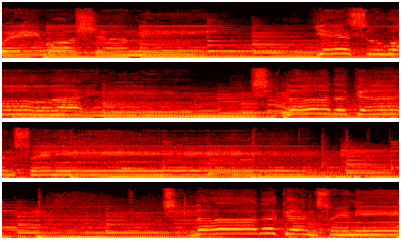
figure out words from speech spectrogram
为我舍命。耶稣，我爱你，喜乐的跟随你，喜乐的跟随你。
